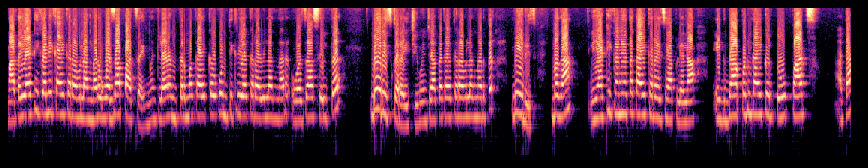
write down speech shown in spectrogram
मग आता या ठिकाणी काय करावं लागणार? वजा पाच आहे. म्हटल्यानंतर मग काय कोणती क्रिया करावी लागणार? वजा असेल तर बेरीज करायची. म्हणजे आता काय करावं लागणार तर बेरीज. बघा या ठिकाणी आता काय करायचंय आपल्याला? एकदा आपण काय करतो पाच आता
